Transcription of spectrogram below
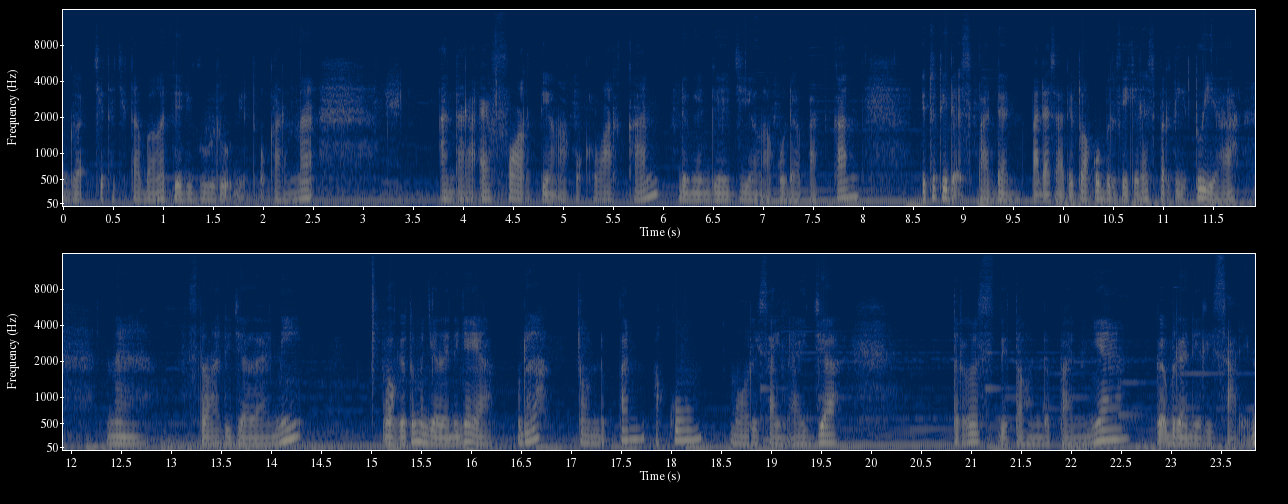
nggak cita-cita banget jadi guru gitu. Karena antara effort yang aku keluarkan dengan gaji yang aku dapatkan itu tidak sepadan. Pada saat itu aku berpikirnya seperti itu ya. Nah setelah dijalani waktu itu menjalaninya ya udahlah tahun depan aku mau resign aja. Terus di tahun depannya gak berani resign.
